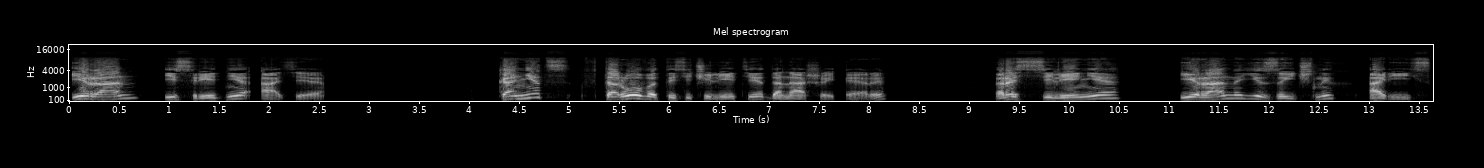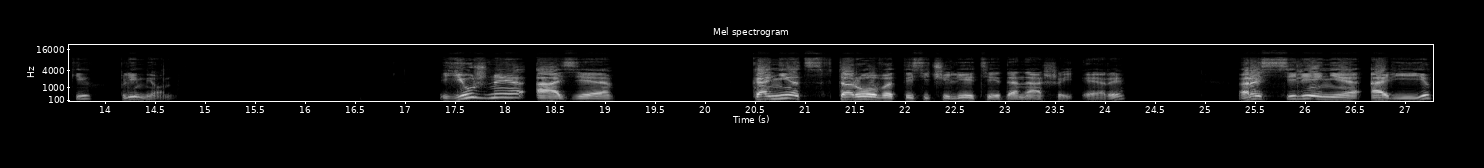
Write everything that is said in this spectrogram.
Иран и Средняя Азия. Конец второго тысячелетия до нашей эры. Расселение ираноязычных арийских племен. Южная Азия. Конец второго тысячелетия до нашей эры. Расселение ариев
